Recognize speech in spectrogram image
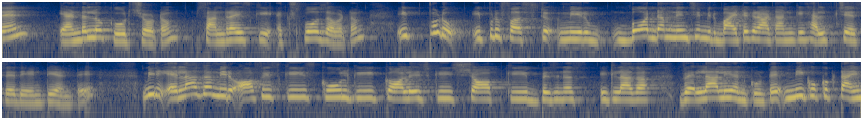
దెన్ ఎండలో కూర్చోవటం సన్ రైజ్కి ఎక్స్పోజ్ అవ్వటం. ఇప్పుడు ఇప్పుడు ఫస్ట్ మీరు బోర్డమ్ నుంచి మీరు బయటకు రావడానికి హెల్ప్ చేసేది ఏంటి అంటే మీరు ఎలాగా మీరు ఆఫీస్కి స్కూల్కి కాలేజ్కి షాప్కి బిజినెస్ ఇట్లాగా వెళ్ళాలి అనుకుంటే మీకు ఒక్కొక్క టైం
